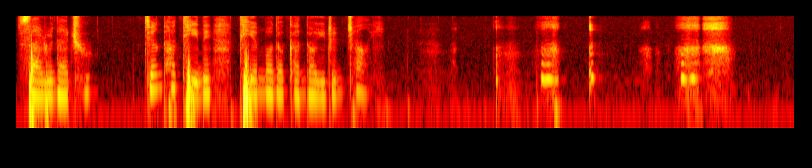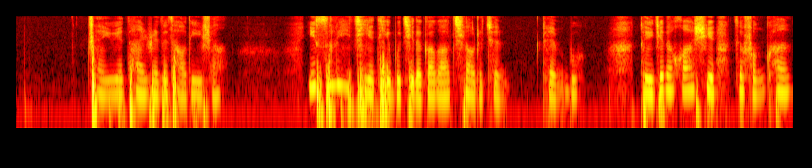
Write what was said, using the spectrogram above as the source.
洒入那处，将他体内填满的感到一阵胀意。陈月瘫软在草地上，一丝力气也提不起的高高翘着臀臀部，腿间的花絮在冯宽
